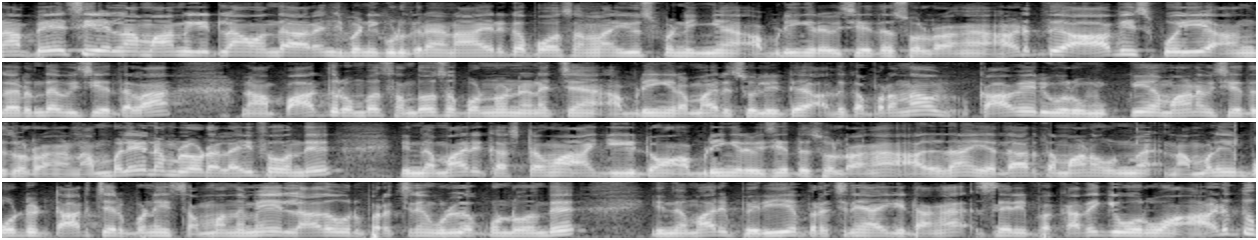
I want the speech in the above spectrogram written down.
நான் பேசி எல்லாம் மாமிக்கிட்டலாம் வந்து அரேஞ்ச் பண்ணி கொடுக்குறேன். நான் இருக்க போர்ஷன்லாம் யூஸ் பண்ணிங்க அப்படிங்கிற விஷயத்த சொல்கிறாங்க அடுத்து அடுத்து ஆஃபீஸ் போய் அங்கே இருந்த விஷயத்தெல்லாம் நான் பார்த்து ரொம்ப சந்தோஷப்படணும்னு நினச்சேன் அப்படிங்கிற மாதிரி சொல்லிவிட்டு அதுக்கப்புறம் தான் காவேரி ஒரு முக்கியமான விஷயத்த சொல்கிறாங்க நம்மளே நம்மளோட லைஃப்பை வந்து இந்த மாதிரி கஷ்டமாக ஆக்கிக்கிட்டோம் அப்படிங்கிற விஷயத்த சொல்கிறாங்க அதுதான் யதார்த்தமான உண்மை. நம்மளையும் போட்டு டார்ச்சர் பண்ணி சம்மந்தமே இல்லாத ஒரு பிரச்சனை உள்ளே கொண்டு வந்து இந்த மாதிரி பெரிய பிரச்சனை ஆக்கிட்டாங்க. சரி இப்போ கதைக்கு வருவோம். அடுத்து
